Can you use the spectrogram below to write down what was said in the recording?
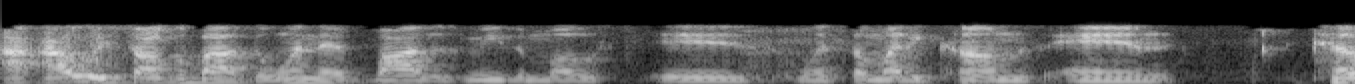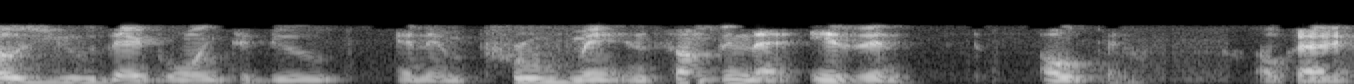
I, I always talk about the one that bothers me the most is when somebody comes and tells you they're going to do an improvement in something that isn't open. Okay.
